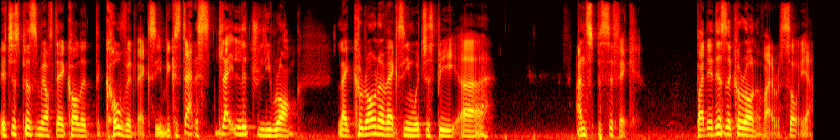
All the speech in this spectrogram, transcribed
it just pisses me off they call it the COVID vaccine because that is like literally wrong. Like corona vaccine would just be uh, unspecific, but it is a coronavirus, so yeah,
